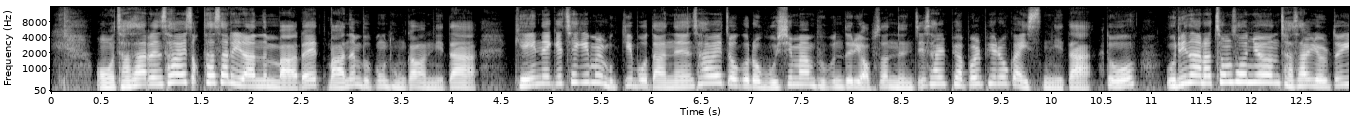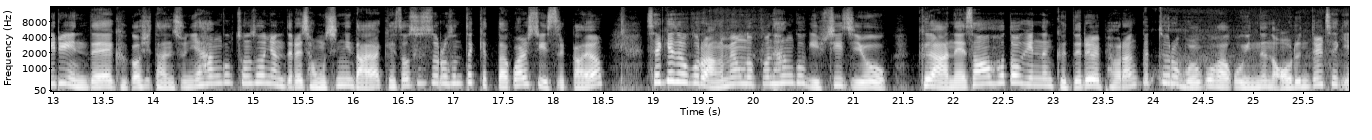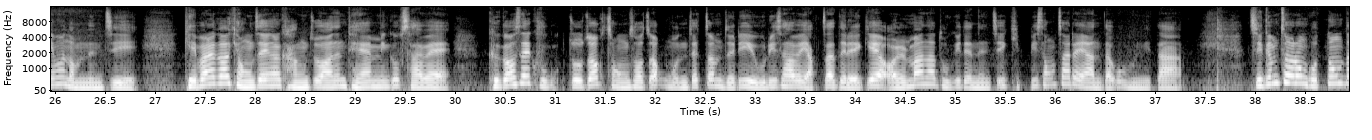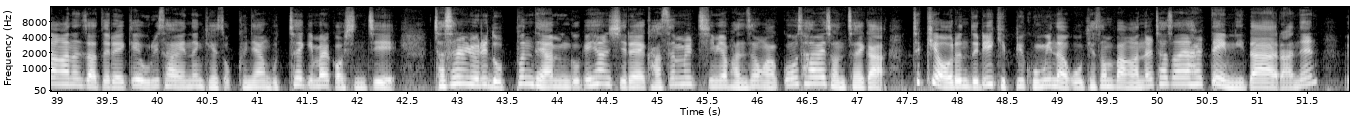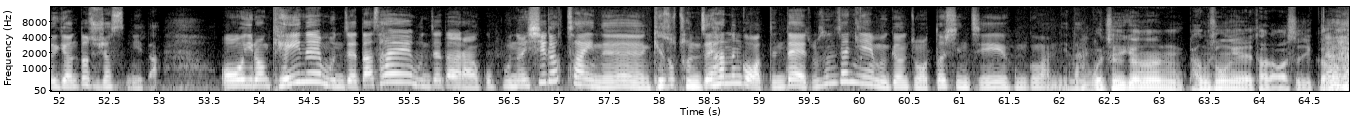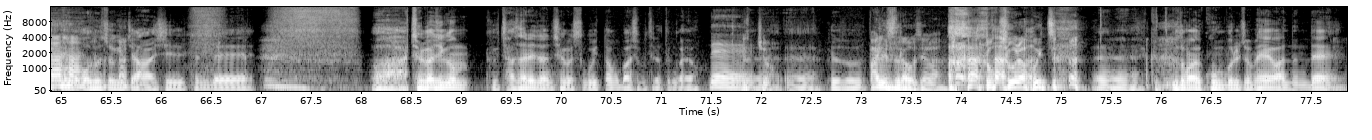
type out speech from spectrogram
어, 자살은 사회적 타살이라는 말에 많은 부분 동감합니다. 개인에게 책임을 묻기보다는 사회적으로 무심한 부분들이 없었는지 살펴볼 필요가 있습니다. 또 우리나라 청소년 자살률도 1위인데 그것이 단순히 한국 청소년들의 정신이 나약해서 스스로 선택했다고 할 수 있을까요? 세계적으로 악명 높은 한국 입시 지옥 그 안에서 허덕이는 그들을 벼랑 끝으로 몰고 가고 있는 어른들 책임은 없는지 개발과 경쟁을 강조하는 대한민국 사회 그것의 구조적 정서적 문제점들이 우리 사회 약자들에게 얼마나 독이 되는지 깊이 성찰해야 한다고 봅니다. 지금처럼 고통당하는 자들에게 우리 사회는 계속 그냥 무책임할 것인지 자살률이 높은 대한민국의 현실에 가슴을 치며 반성하고 사회 전체가 특히 어른들이 깊이 고민하고 개선 방안을 찾아야 할 때입니다. 라는 의견도 주셨습니다. 어, 이런 개인의 문제다, 사회의 문제다라고 보는 시각 차이는 계속 존재하는 것 같은데, 좀 선생님 의견 좀 어떠신지 궁금합니다. 음, 뭐제 의견은 방송에 다 나왔으니까 어느, 어느 쪽인지 아실 텐데 와 제가 지금 그 자살에 대한 책을 쓰고 있다고 말씀드렸던가요? 네. 했죠. 예, 예, 그래서 빨리 쓰라고 제가 독촉을 하고 있죠. 예, 그, 그동안 공부를 좀 해왔는데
